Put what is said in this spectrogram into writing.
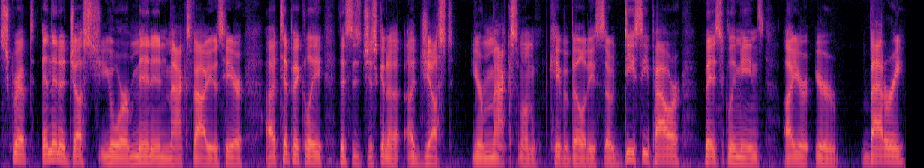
script, and then adjust your min and max values here. Uh, typically, this is just going to adjust your maximum capabilities. So DC power basically means uh, your your battery,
